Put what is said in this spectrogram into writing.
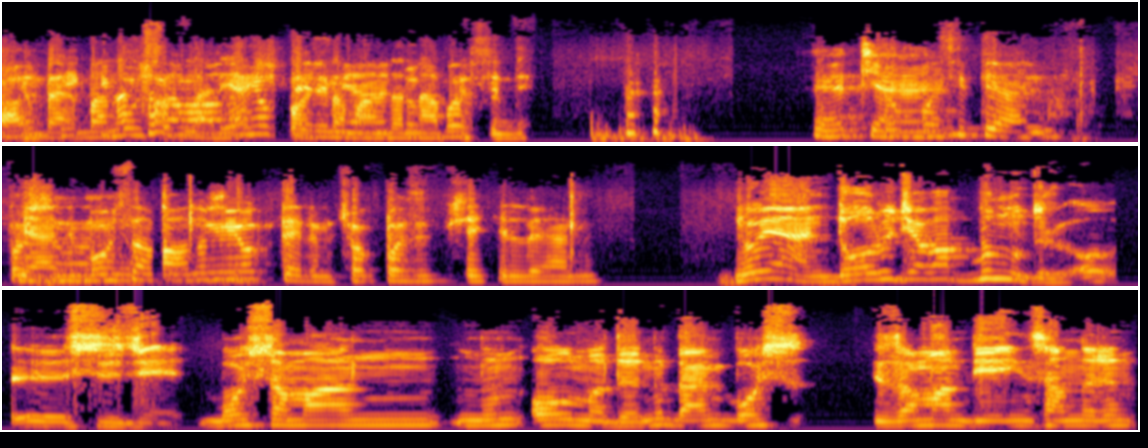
Abi Ben- bana boş sordular ya yok boş derim zamanda yani. ne yapıyorsun. Evet yani. Çok basit yani. Boş yani zamanım boş yok zamanım yok derim. Çok basit bir şekilde yani. Yo yani doğru cevap bu mudur o e, sizce? Boş zamanın olmadığını ben boş zaman diye insanların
